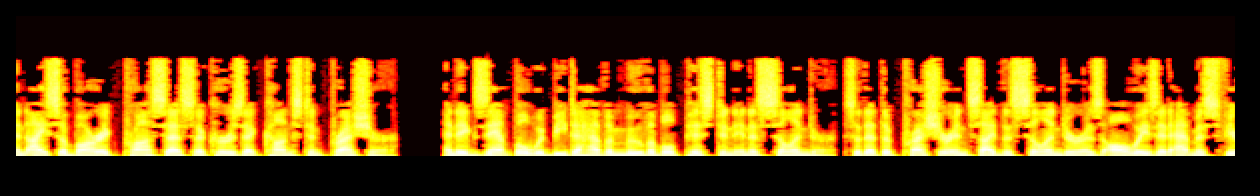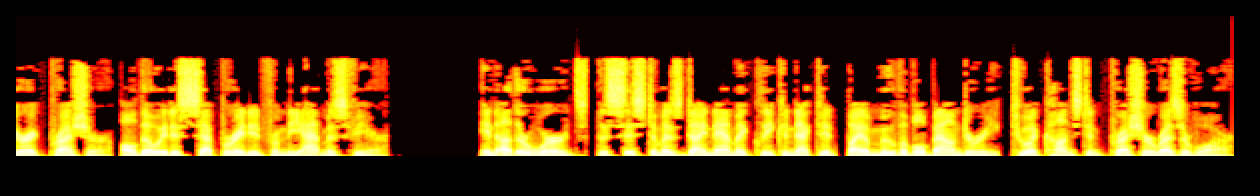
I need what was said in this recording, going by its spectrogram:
An isobaric process occurs at constant pressure. An example would be to have a movable piston in a cylinder, so that the pressure inside the cylinder is always at atmospheric pressure, although it is separated from the atmosphere. In other words, the system is dynamically connected, by a movable boundary, to a constant pressure reservoir.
